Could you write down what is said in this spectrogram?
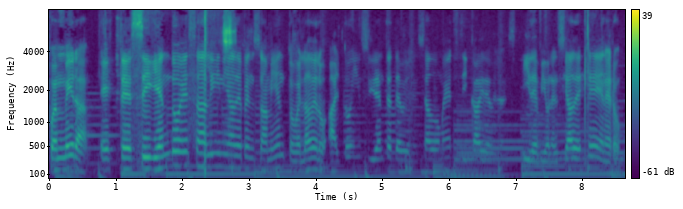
Pues mira, este, siguiendo esa línea de pensamiento, ¿verdad? De los altos incidentes de violencia doméstica y de violencia, y de, violencia de género,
